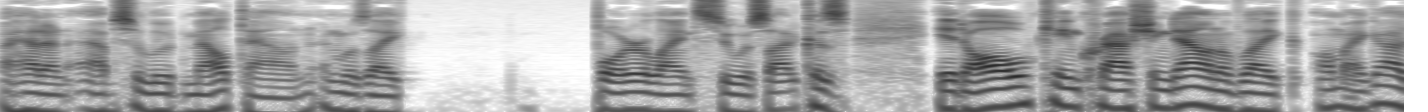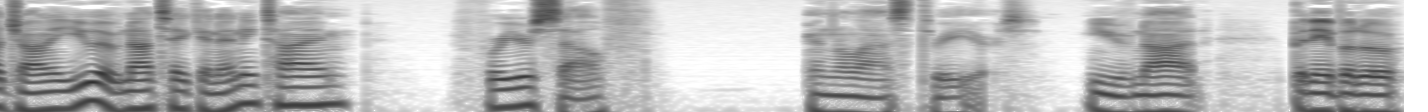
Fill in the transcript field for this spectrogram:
I had an absolute meltdown and was like borderline suicide because it all came crashing down of like oh my god johnny you have not taken any time for yourself in the last three years. You've not been able to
